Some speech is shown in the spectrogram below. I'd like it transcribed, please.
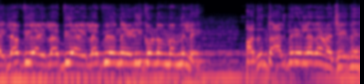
I love you I love you I love you എന്ന് എഴുതിക്കൊണ്ടു തന്നില്ലേ? അതും താല്പര്യമില്ലാതാണോ ചെയ്തേ?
